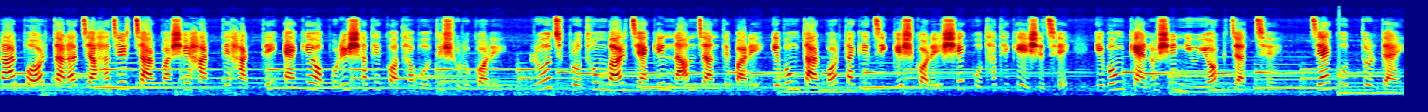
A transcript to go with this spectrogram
তারপর তারা জাহাজের চারপাশে হাঁটতে হাঁটতে একে অপরের সাথে কথা বলতে শুরু করে। রোজ প্রথমবার জ্যাকের নাম জানতে পারে এবং তারপর তাকে জিজ্ঞেস করে সে কোথা থেকে এসেছে এবং কেন সে নিউ ইয়র্ক যাচ্ছে। জ্যাক উত্তর দেয়,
